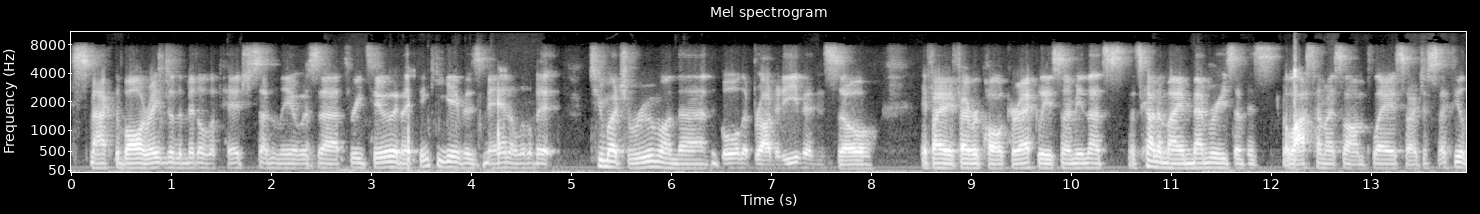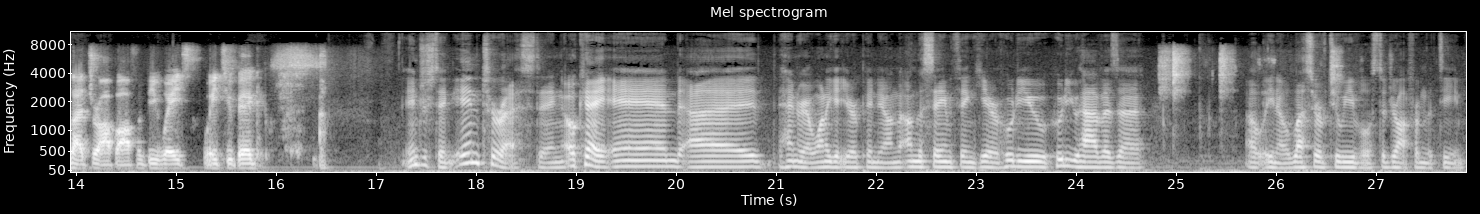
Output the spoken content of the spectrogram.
smacked the ball right into the middle of the pitch. Suddenly it was uh, three two, and I think he gave his man a little bit too much room on the, the goal that brought it even. So if I if I recall correctly. So I mean that's that's kind of my memories of his the last time I saw him play. So I just I feel that drop off would be way way too big. Interesting, interesting. Okay, and uh, Henry, I want to get your opinion on the, on the same thing here. Who do you who do you have as a, a you know lesser of two evils to drop from the team?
